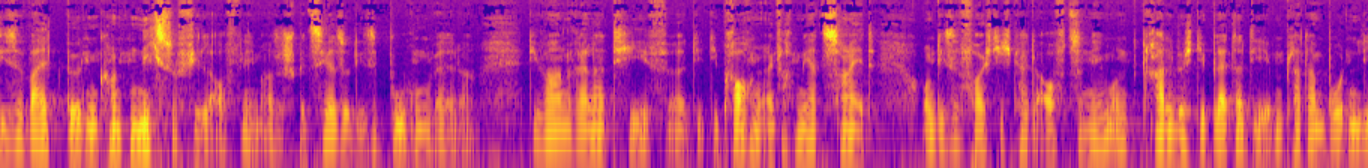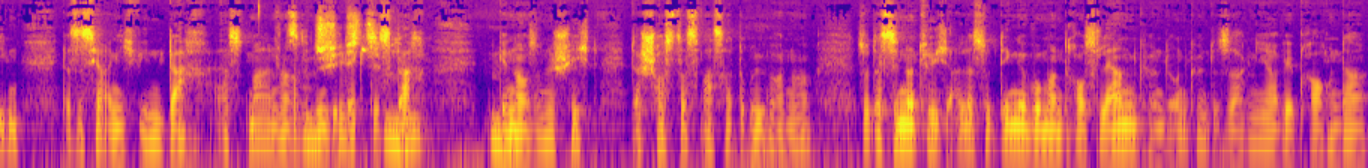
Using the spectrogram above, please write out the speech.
diese Waldböden konnten nicht so viel aufnehmen, also speziell so diese Buchenwälder. Die waren relativ, äh, die, die brauchen einfach mehr Zeit, um diese Feuchtigkeit aufzunehmen. Und gerade durch die Blätter, die eben platt am Boden liegen, das ist ja eigentlich wie ein Dach erstmal, ne? also wie ein Schicht. gedecktes mhm. Dach. Mhm. Genau, so eine Schicht, da schoss das Wasser drüber. Ne? So, das sind natürlich alles so Dinge, wo man daraus lernen könnte und könnte sagen, ja, wir brauchen da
